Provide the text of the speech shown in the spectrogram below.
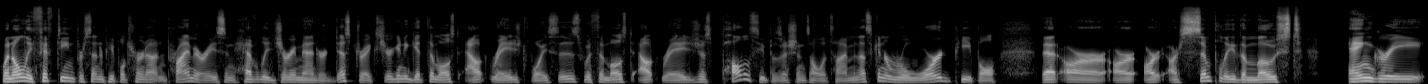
when only 15% of people turn out in primaries in heavily gerrymandered districts, you're going to get the most outraged voices with the most outrageous policy positions all the time. And that's going to reward people that are, are, are, are simply the most angry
